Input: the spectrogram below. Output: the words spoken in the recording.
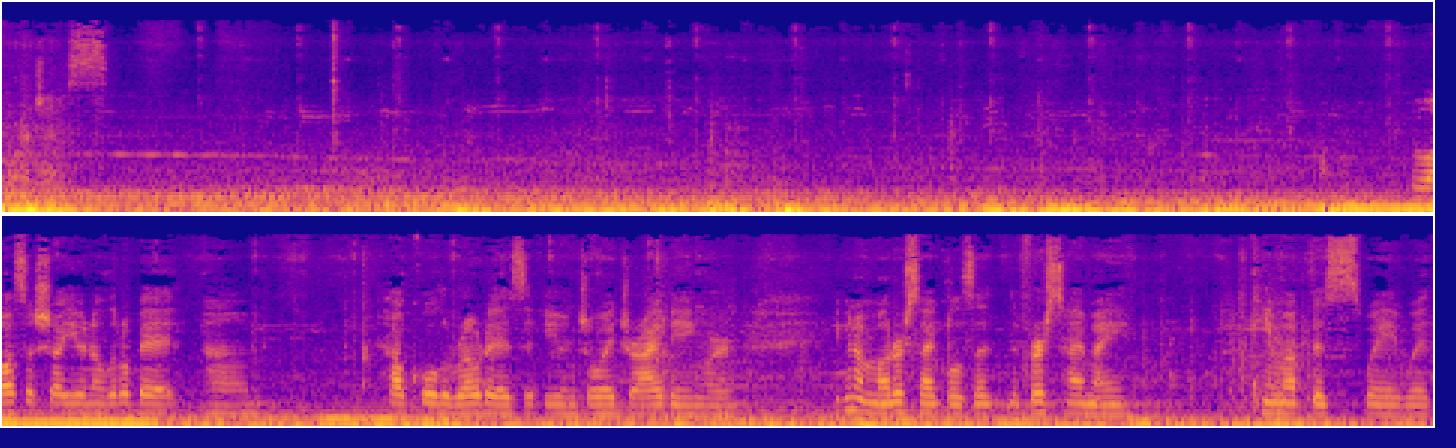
gorgeous. We'll also show you in a little bit um, how cool the road is if you enjoy driving or even on motorcycles. The the first time I came up this way with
